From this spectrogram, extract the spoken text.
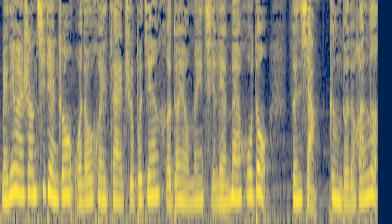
每天晚上七点钟，我都会在直播间和段友们一起连麦互动，分享更多的欢乐。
